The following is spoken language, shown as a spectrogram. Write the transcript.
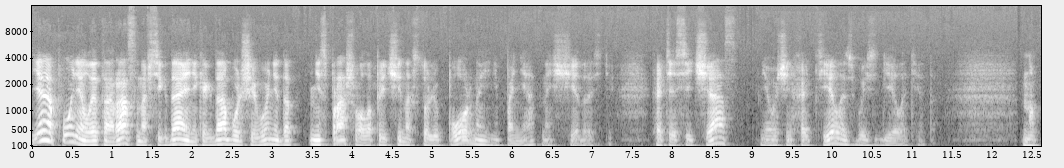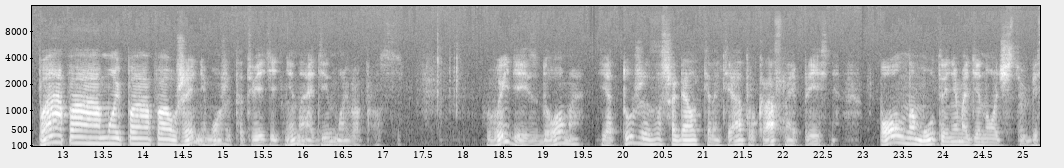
Я понял это раз и навсегда и никогда больше его не, до... не спрашивал о причинах столь упорной и непонятной щедрости хотя сейчас мне очень хотелось бы сделать. Но папа, мой папа, уже не может ответить ни на один мой вопрос. Выйдя из дома, я тут же зашагал к кинотеатру «Красная Пресня» в полном утреннем одиночестве, без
